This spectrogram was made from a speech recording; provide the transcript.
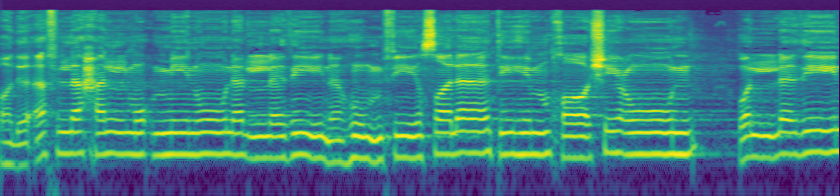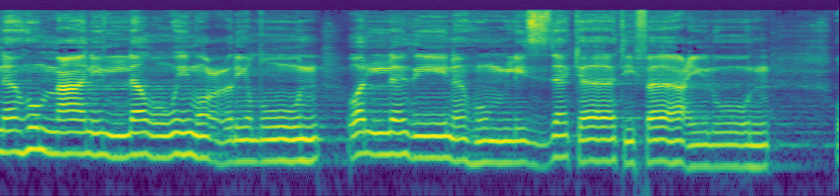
قد أفلح المؤمنون الذين هم في صلاتهم خاشعون والذين هم عن اللغو معرضون والذين هم للزكاة فاعلون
